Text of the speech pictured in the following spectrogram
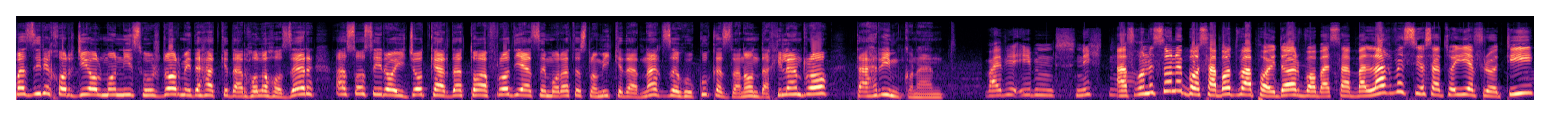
وزیر خارجه آلمان نیز هشدار می‌دهد که در حال حاضر اساسی را ایجاد کرده تا افرادی از امارت اسلامی که در نقض حقوق زنان دخیلند را تحریم کنند افغانستان با ثبات و پایدار وابسته به لغو سیاست های افراطی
